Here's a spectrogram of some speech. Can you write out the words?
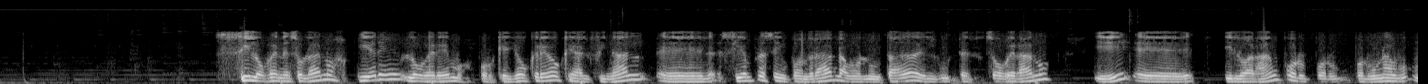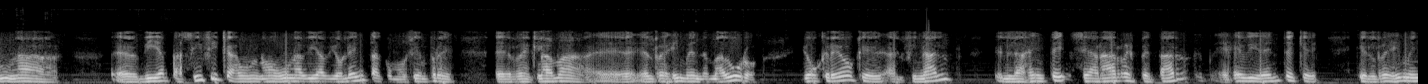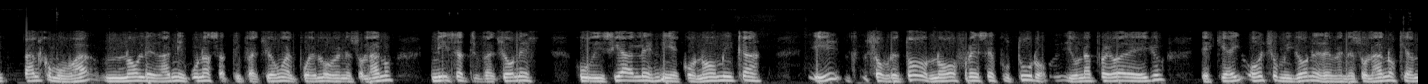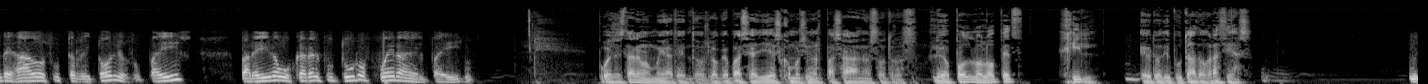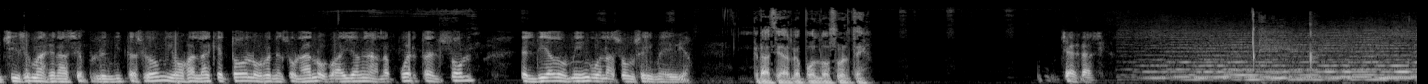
Si los venezolanos quieren, lo veremos, porque yo creo que al final eh, siempre se impondrá la voluntad del, soberano y, eh, y lo harán por, por, por una, una eh, vía pacífica, no una vía violenta, como siempre reclama el régimen de Maduro. Yo creo que al final la gente se hará respetar. Es evidente que, el régimen tal como va no le da ninguna satisfacción al pueblo venezolano, ni satisfacciones judiciales, ni económicas, y sobre todo no ofrece futuro. Y una prueba de ello es que hay 8 millones de venezolanos que han dejado su territorio, su país, para ir a buscar el futuro fuera del país. Pues estaremos muy atentos. Lo que pase allí es como si nos pasara a nosotros. Leopoldo López Gil, eurodiputado, gracias. Muchísimas gracias por la invitación y ojalá que todos los venezolanos vayan a la Puerta del Sol el día domingo a las once y media. Gracias, Leopoldo. Suerte. Muchas gracias.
